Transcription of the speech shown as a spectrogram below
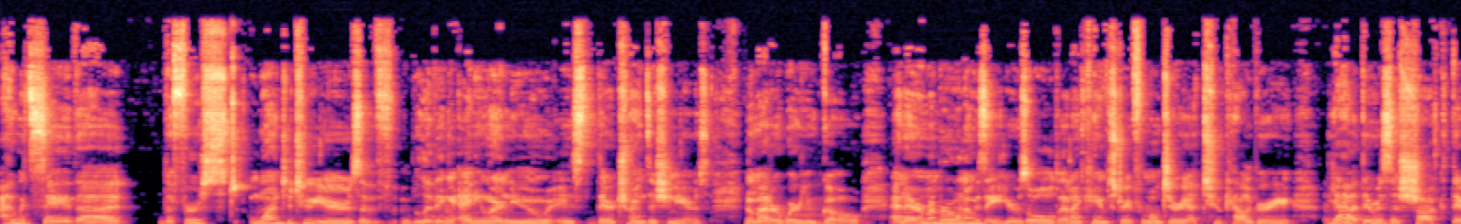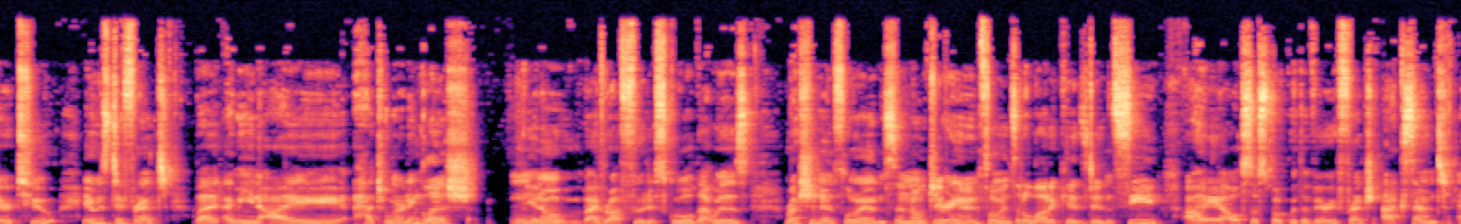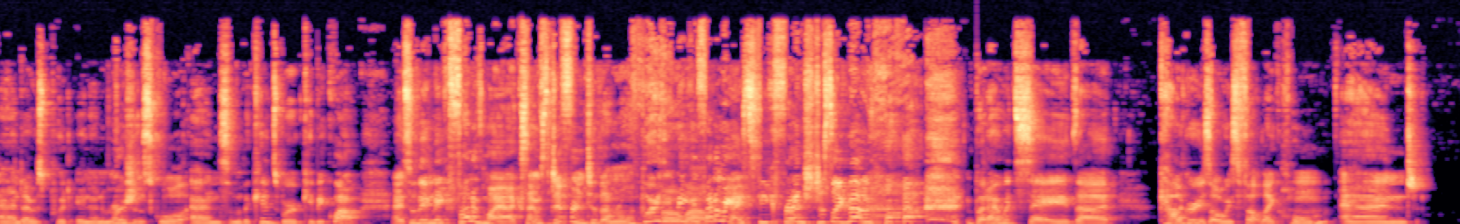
I would say that the first one to two years of living anywhere new is their transition years, no matter where mm. you hmm. go. And I remember when I was eight years old and I came straight from Algeria to Calgary. Yeah, there was a shock there too. It was different, but I mean, I had to learn English you know, I brought food at school that was Russian influence and Algerian influence that a lot of kids didn't see. I also spoke with a very French accent and I was put in an immersion school and some of the kids were Quebecois. And so they'd make fun of my accent. It was different to them. And I'm like, why are they oh, making wow. fun of me? I speak French just like them. but I would say that Calgary has always felt like home and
